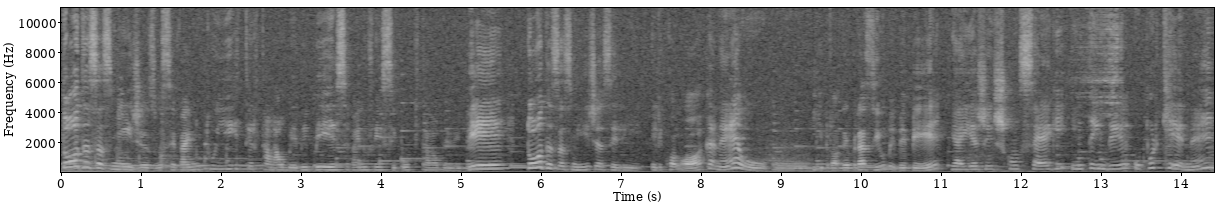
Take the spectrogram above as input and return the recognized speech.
todas as mídias. Você vai no Twitter, tá lá o BBB, você vai no Facebook, tá lá o BBB. Todas as mídias ele, ele coloca, né, o, o Big Brother Brasil, BBB. E aí a gente consegue entender o porquê, né?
